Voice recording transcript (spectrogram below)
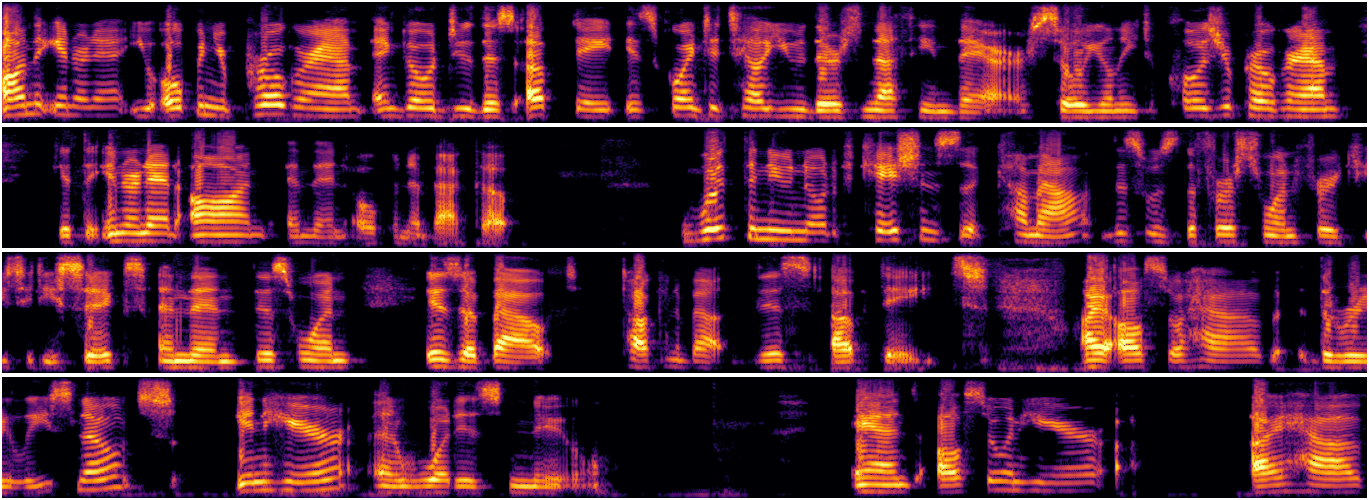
on the internet, you open your program and go do this update, it's going to tell you there's nothing there. So you'll need to close your program, get the internet on, and then open it back up. With the new notifications that come out, this was the first one for QCT6, and then this one is about talking about this update. I also have the release notes in here and what is new. And also in here, I have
